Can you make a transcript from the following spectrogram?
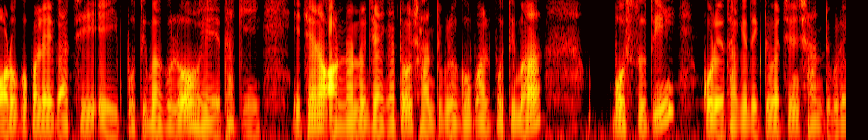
বড় গোপালের কাছে এই প্রতিমাগুলো হয়ে থাকে। এছাড়া অন্যান্য জায়গাতেও শান্তিপুরে গোপাল প্রতিমা প্রস্তুতি করে থাকে। দেখতে পাচ্ছেন শান্তিপুরে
